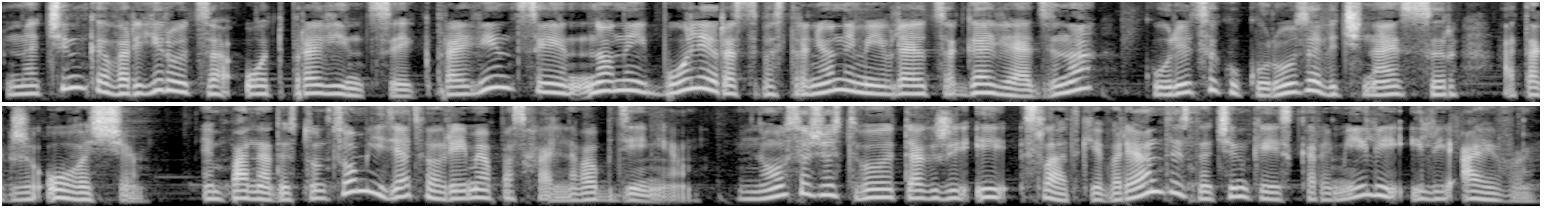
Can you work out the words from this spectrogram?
Начинка варьируется от провинции к провинции, но наиболее распространенными являются говядина, курица, кукуруза, ветчина и сыр, а также овощи. Эмпанады с тунцом едят во время пасхального бдения. Но существуют также и сладкие варианты с начинкой из карамели или айвы.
